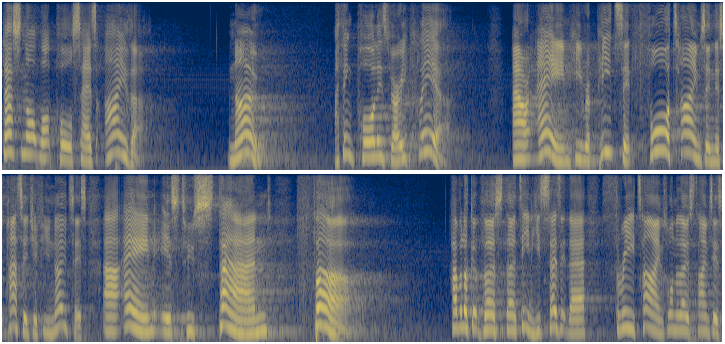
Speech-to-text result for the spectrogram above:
That's not what Paul says either. No. I think Paul is very clear. Our aim, he repeats it four times in this passage, if you notice, our aim is to stand firm. Have a look at verse 13. He says it there three times. One of those times is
